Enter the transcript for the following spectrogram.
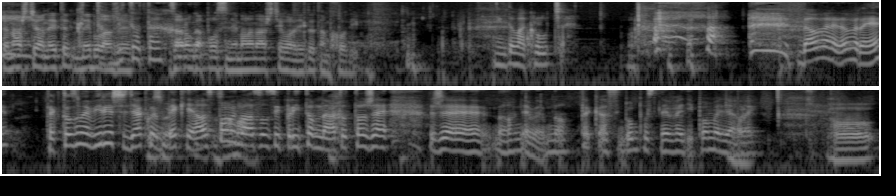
Tá návšteva ne, nebola, že za rok a pol si nemala návštevu, ale niekto tam chodí. Niekto má kľúče. dobre, dobre. Tak to sme vyriešili, ďakujem sme pekne. Ale spomenula som si pritom na toto, že, že no neviem, no tak asi blbosť nevadí. Poďme ďalej. O,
